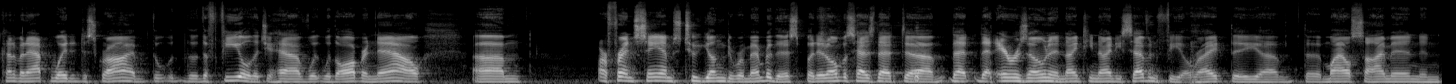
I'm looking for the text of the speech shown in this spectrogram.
kind of an apt way to describe the the, the feel that you have with, with Auburn now. Um, our friend Sam's too young to remember this, but it almost has that uh, that that Arizona in 1997 feel, right? The um, the Miles Simon and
